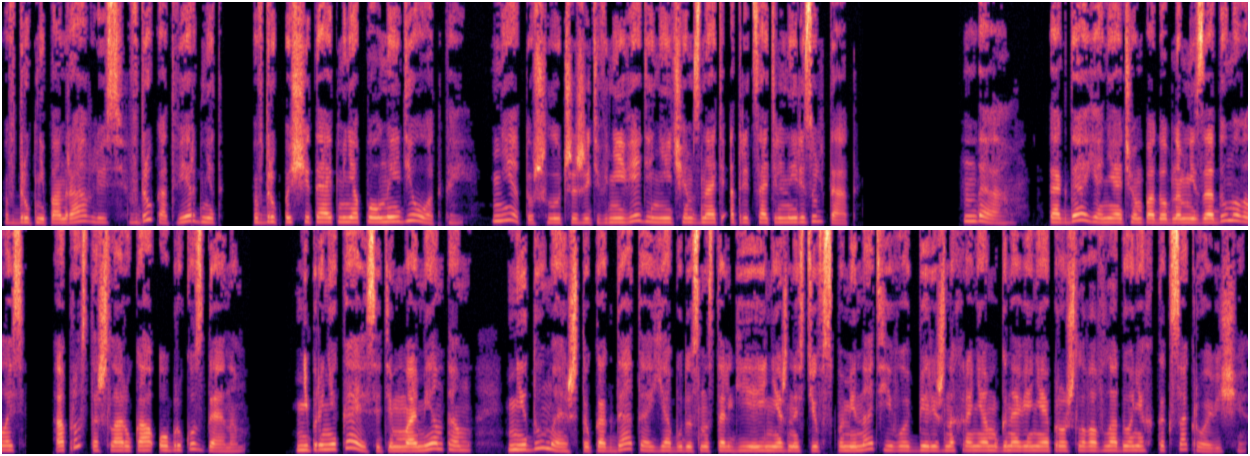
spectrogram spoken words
Вдруг не понравлюсь, вдруг отвергнет, вдруг посчитает меня полной идиоткой. Нет уж, лучше жить в неведении, чем знать отрицательный результат. Да, Тогда я ни о чем подобном не задумывалась, а просто шла рука об руку с Дэном. Не проникаясь этим моментом, не думая, что когда-то я буду с ностальгией и нежностью вспоминать его, бережно храня мгновения прошлого в ладонях, как сокровище.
